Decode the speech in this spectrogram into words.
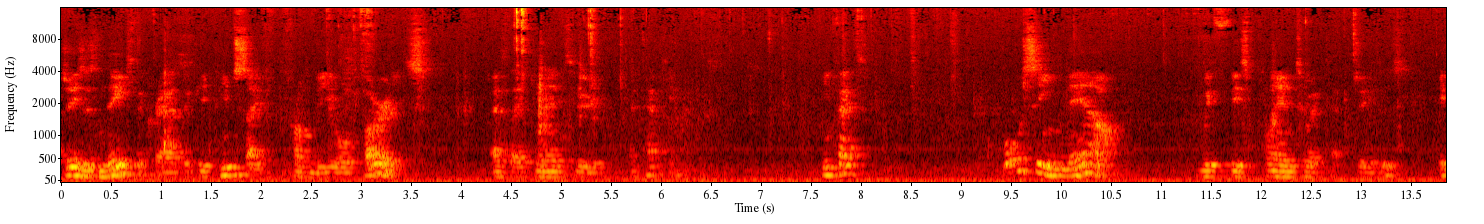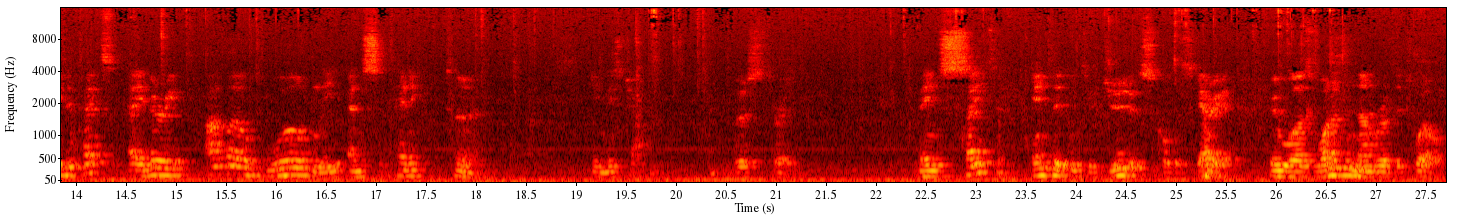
Jesus needs the crowd to keep him safe from the authorities as they plan to attack him. In fact, what we see now with this plan to attack Jesus is it takes a very otherworldly and satanic turn in this chapter, verse 3. Then Satan entered into Judas, called Iscariot, who was one of the number of the twelve.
